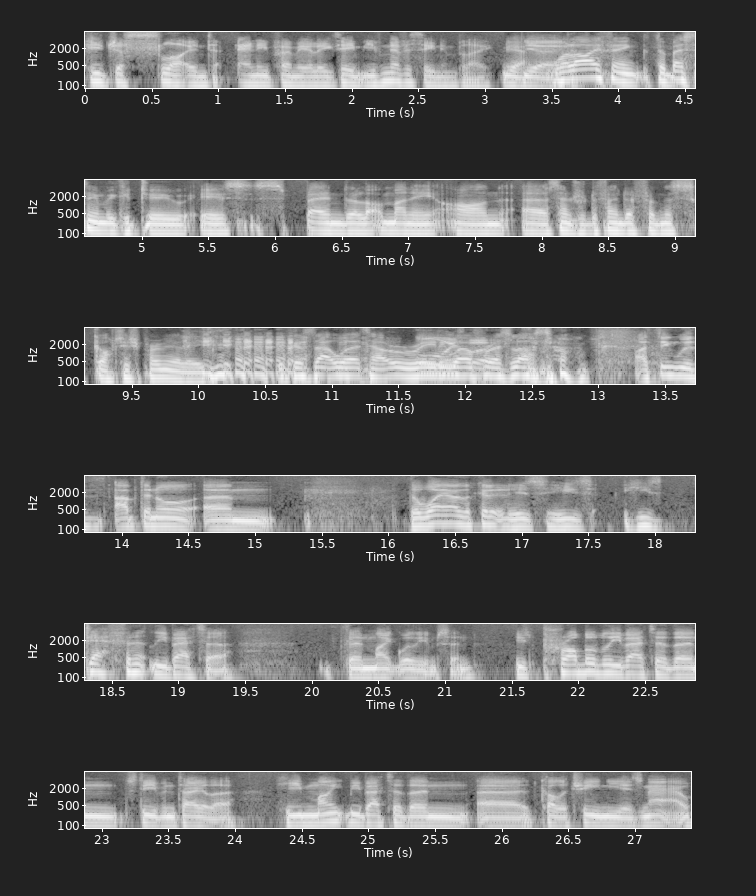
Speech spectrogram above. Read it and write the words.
he'd just slot into any Premier League team. You've never seen him play. Yeah. Yeah. Well, I think the best thing we could do is spend a lot of money on a central defender from the Scottish Premier League because that worked out really Always well for us last time. I think with Abdennour, um, the way I look at it is he's he's definitely better than Mike Williamson. He's probably better than Steven Taylor. He might be better than uh, Coloccini is now.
